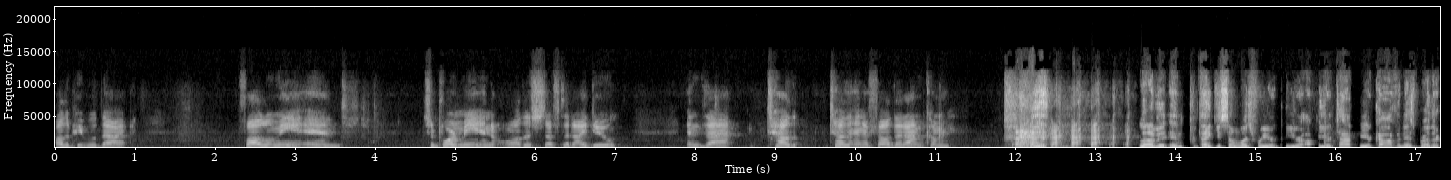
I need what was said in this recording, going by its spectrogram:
other people that follow me and support me in all the stuff that I do, and that tell tell the NFL that I'm coming yeah. Love it, and thank you so much for your your your time, your confidence, brother.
